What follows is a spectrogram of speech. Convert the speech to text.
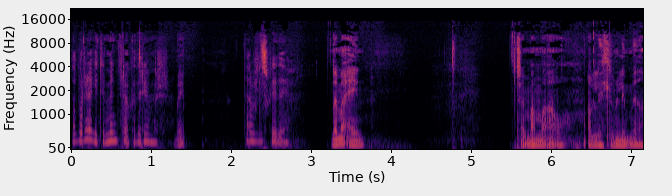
það bara er ekki til mynd frá okkur þreymur Nei. Það er svolítið skrítið. Nema ein sem mamma á á litlum límiða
